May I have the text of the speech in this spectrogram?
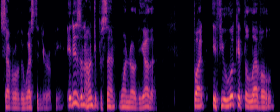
several of the Western European. It isn't 100% one or the other. But if you look at the level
